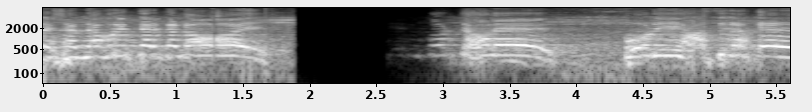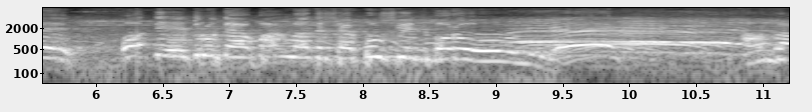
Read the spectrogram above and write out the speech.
দেশের নাগরিকদেরকে নয়, করতে হলে অতি দ্রুত বাংলাদেশে পুষিন করুন আমরা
